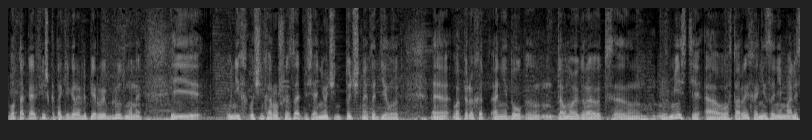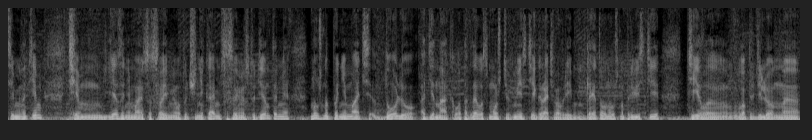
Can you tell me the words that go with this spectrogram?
Вот такая фишка, так играли первые блюзманы. И у них очень хорошая запись, они очень точно это делают. Э, Во-первых, они долго, давно играют э, вместе, а во-вторых, они занимались именно тем, чем я занимаюсь со своими вот учениками, со своими студентами. Нужно понимать долю одинаково, тогда вы сможете вместе играть во времени. Для этого нужно привести тело в определенное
